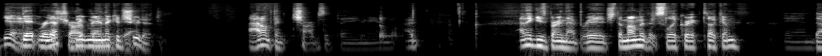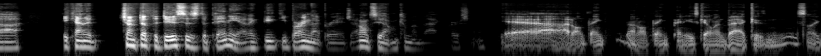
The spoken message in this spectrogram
Yeah, Get rid of Sharp Big man that could yeah. shoot it. I don't think Sharp's a thing, man. I, I think he's burned that bridge. The moment that Slick Rick took him, and uh, he kind of chunked up the deuces to Penny. I think he, he burned that bridge. I don't see that one coming back personally. Yeah, I don't think I don't think Penny's going back. It's like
